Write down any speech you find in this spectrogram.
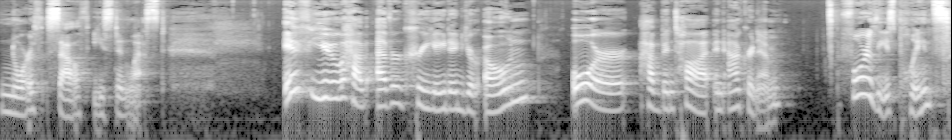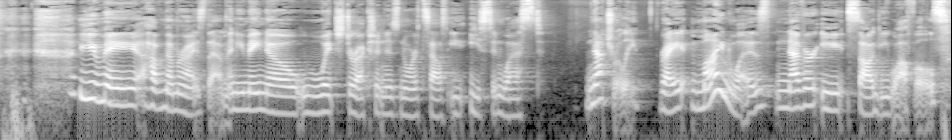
north, south, east and west. If you have ever created your own or have been taught an acronym, for these points, you may have memorized them and you may know which direction is north, south, east, and west naturally, right? Mine was never eat soggy waffles.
